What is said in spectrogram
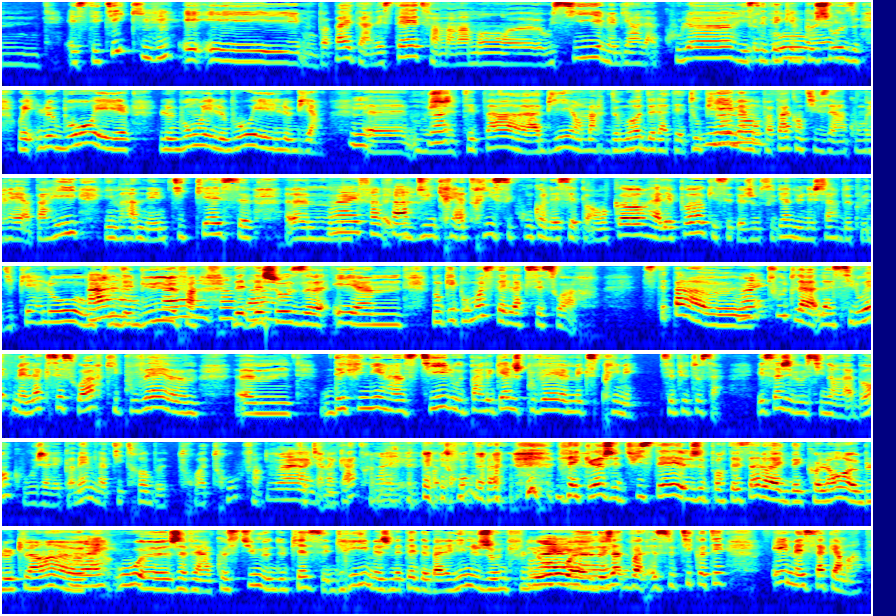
esthétique. Mhm. Et, et mon papa était un esthète, enfin ma maman euh, aussi aimait bien la couleur et c'était quelque ouais. chose, oui, le beau et le bon et le beau et le bien. Mm. Euh, moi, Ouais. j'étais pas habillée en marque de mode de la tête aux pieds, Non, mais non. mon papa, quand il faisait un congrès à Paris, il me ramenait une petite pièce euh, Ouais, euh, d'une créatrice qu'on connaissait pas encore à l'époque. Et c'était, je me souviens d'une écharpe de Claudie Pierlot au Ah, tout début. ah, Enfin, des, des choses. Et euh, donc, et pour moi, c'était l'accessoire. C'était pas euh, Ouais. toute la, la silhouette, mais l'accessoire qui pouvait euh, euh, définir un style ou par lequel je pouvais m'exprimer. C'est plutôt ça. Et ça, j'ai vu aussi dans la banque où j'avais quand même la petite robe trois trous. Enfin, Ouais, en fait, ouais, il y en a quatre, mais trois trous. mais que je twistais, je portais ça alors, avec des collants euh, bleu clin. euh, euh, j'avais un costume de pièces gris, mais je mettais des ballerines jaune fluo. Euh. Déjà, voilà, ce petit côté. Et mes sacs à main.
